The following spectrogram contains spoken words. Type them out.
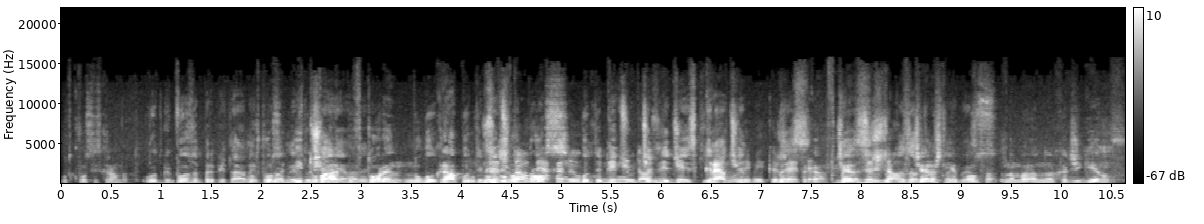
от какво се изхранват? От какво се препитаваме? От какво се- И това е нали? повторен многократно от него Защо въпрос. бяха необходими този тип крамоли, ми без кажете? Така, Без вчера, Защо? вчерашният пост на, на Хаджи Генов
